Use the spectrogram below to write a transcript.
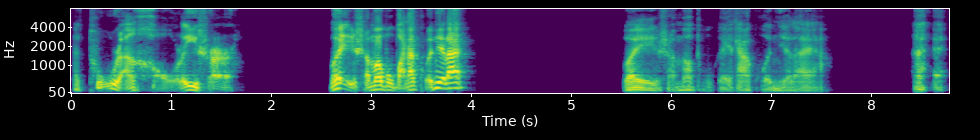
他突然吼了一声：“啊，为什么不把他捆起来？为什么不给他捆起来呀？嘿嘿，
